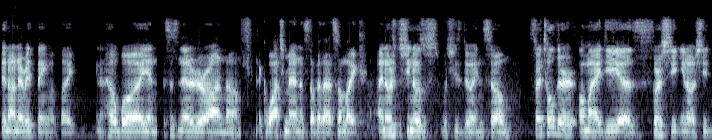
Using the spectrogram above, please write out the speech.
been on everything with like you know Hellboy and assistant editor on um, like Watchmen and stuff like that. So I'm like, I know she knows what she's doing, so so I told her all my ideas. Of course, she you know she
